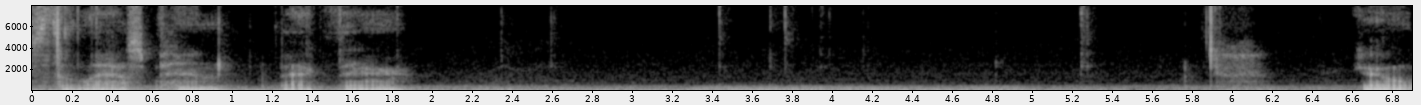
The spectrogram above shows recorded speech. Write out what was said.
It's the last pin back there. Go.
